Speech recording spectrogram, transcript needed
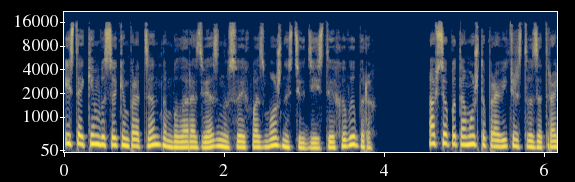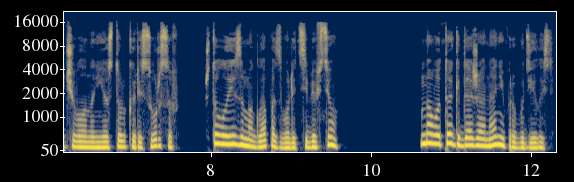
и с таким высоким процентом была развязана в своих возможностях, действиях и выборах. А все потому, что правительство затрачивало на нее столько ресурсов, что Луиза могла позволить себе все. Но в итоге даже она не пробудилась,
